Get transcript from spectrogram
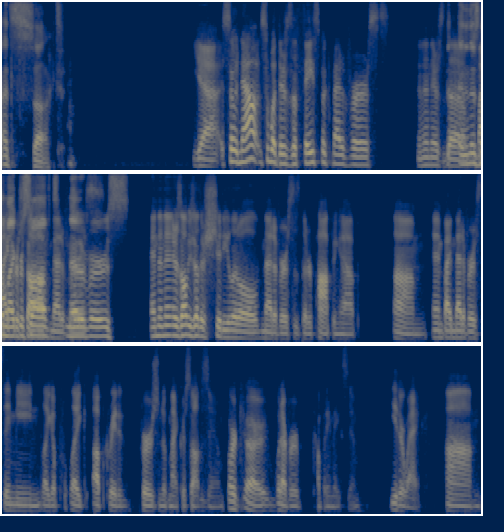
That sucked. Yeah. So now so what there's the Facebook metaverse and then there's the and then there's the Microsoft metaverse. metaverse. and then there's all these other shitty little metaverses that are popping up um and by metaverse they mean like a like upgraded version of microsoft zoom or or whatever company makes zoom either way um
